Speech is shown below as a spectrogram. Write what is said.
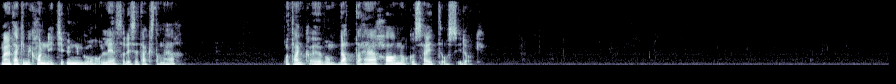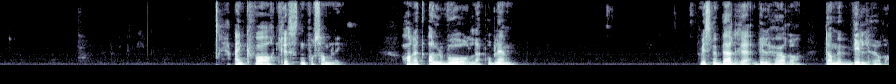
Men jeg tenker vi kan ikke unngå å lese disse tekstene her og tenke over om dette her har noe å si til oss i dag. Enhver kristen forsamling har et alvorlig problem hvis vi bare vil høre det vi vil høre,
